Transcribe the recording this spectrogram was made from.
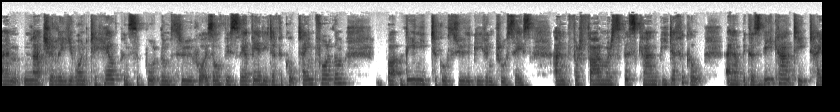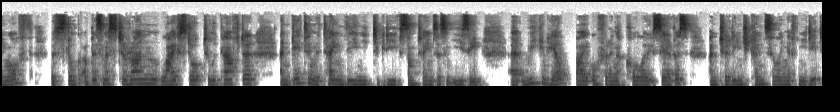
Um, naturally, you want to help and support them through what is obviously a very difficult time for them, but they need to go through the grieving process. And for farmers, this can be difficult uh, because they can't take time off. They've still got a business to run, livestock to look after, and getting the time they need to grieve sometimes isn't easy. Uh, we can help by offering a call out service and to arrange counselling if needed.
